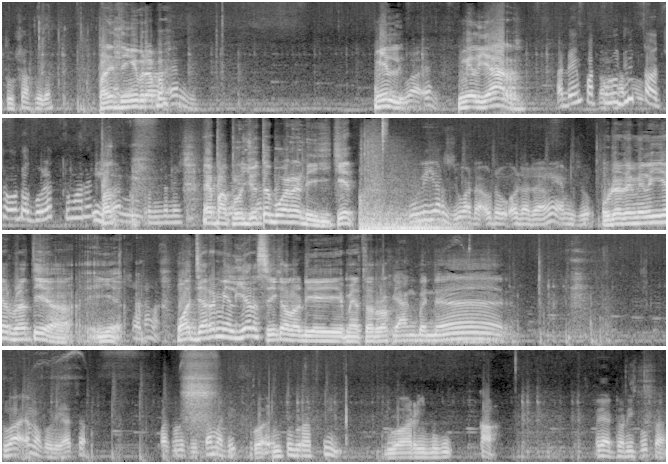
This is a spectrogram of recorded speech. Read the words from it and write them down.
Susah udah. Paling tinggi berapa? 2M, Mil 2M. miliar. Ada yang 40 juta, cok. Udah gue liat kemarin. Iya, Orang Indonesia. Eh 40 juta bukan dikit. Miliar Zu ada udah udah ada yang M Zu. Udah ada miliar berarti ya. Iya. Ada? Wajarnya miliar sih kalau di Metro. Yang bener. 2M aku lihat, Cuk. 40 juta mah dik. 2 M tuh berarti 2000 k. Ya 2000 kah?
